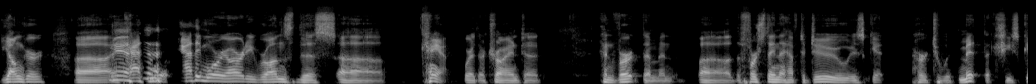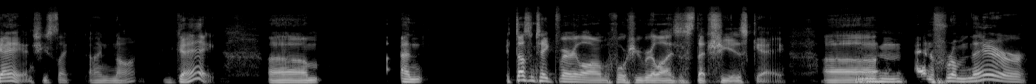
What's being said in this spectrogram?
younger. Uh, Yeah. Cathy, Cathy Moriarty runs this uh, camp where they're trying to convert them, and uh, the first thing they have to do is get her to admit that she's gay, and she's like, "I'm not gay," um, and it doesn't take very long before she realizes that she is gay, uh, mm-hmm. and from there,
